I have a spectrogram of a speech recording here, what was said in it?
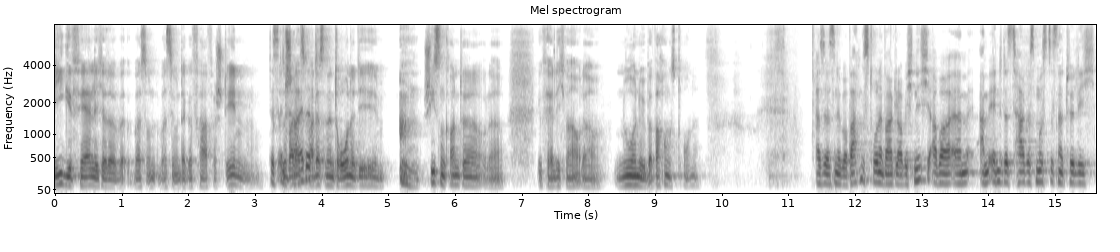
wie gefährlich oder was, was Sie unter Gefahr verstehen. Das also war, das, war das eine Drohne, die schießen konnte oder gefährlich war oder nur eine Überwachungsdrohne? Also dass es eine Überwachungsdrohne war, glaube ich nicht. Aber ähm, am Ende des Tages muss das natürlich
